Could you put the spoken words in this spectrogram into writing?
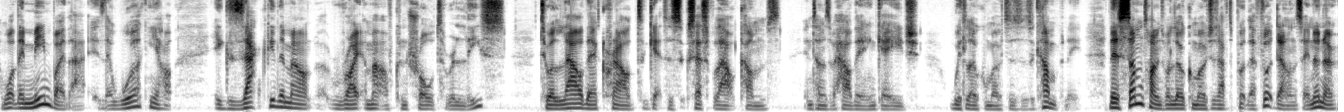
And what they mean by that is they're working out exactly the amount, right amount of control to release to allow their crowd to get to successful outcomes in terms of how they engage with local motors as a company. There's sometimes when local motors have to put their foot down and say, no, no,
